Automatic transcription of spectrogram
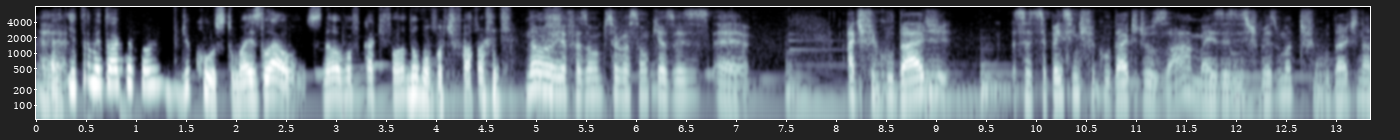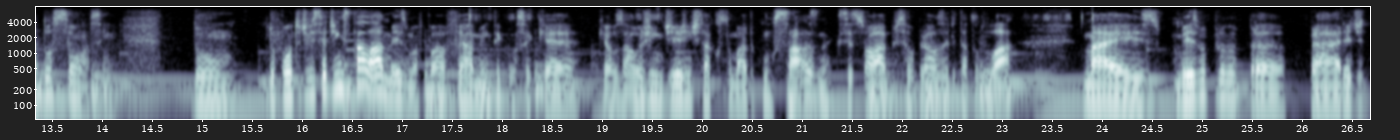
É. É, e também tem uma questão de custo, mas Léo, senão eu vou ficar aqui falando um monte, fala aí. Não, eu ia fazer uma observação que às vezes é, a dificuldade. Você pensa em dificuldade de usar, mas existe mesmo uma dificuldade na adoção, assim. Do, do ponto de vista de instalar mesmo a, ferramenta que você quer, quer usar. Hoje em dia a gente está acostumado com SaaS, né? Que você só abre seu browser e está tudo lá. Mas mesmo para a área de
